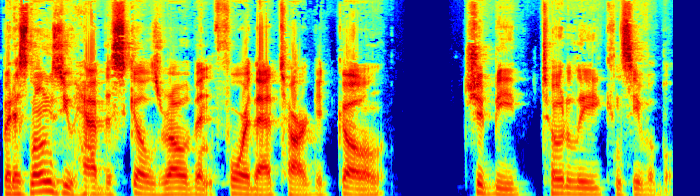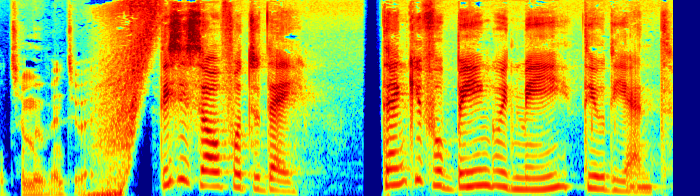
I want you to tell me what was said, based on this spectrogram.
but as long as you have the skills relevant for that target goal, should be totally conceivable to move into it. This is all for today. Thank you for being with me till the end.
